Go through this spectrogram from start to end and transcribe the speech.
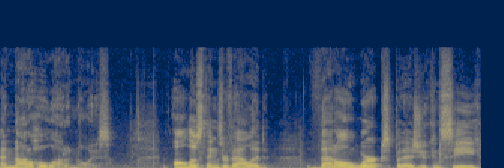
and not a whole lot of noise. All those things are valid. That all works, but as you can see,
